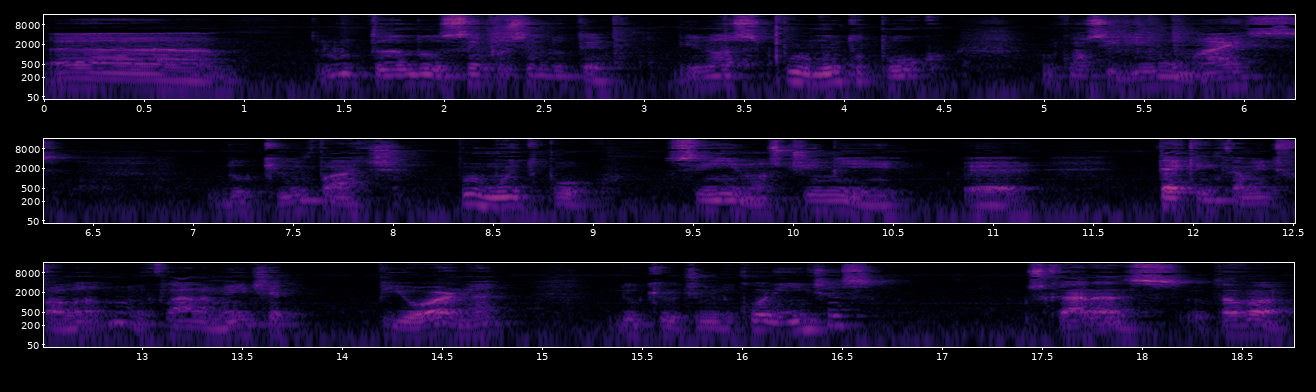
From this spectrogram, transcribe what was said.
ah, lutando 100% do tempo. E nós, por muito pouco, não conseguimos mais do que o empate. Por muito pouco. Sim, nosso time é, tecnicamente falando, claramente é pior, né, do que o time do Corinthians. Os caras, eu estava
